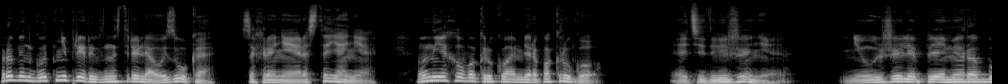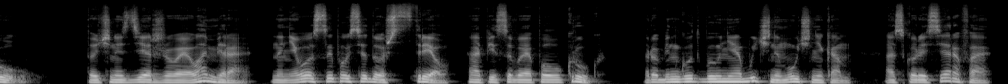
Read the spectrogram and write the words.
Робин Гуд непрерывно стрелял из лука, сохраняя расстояние. Он ехал вокруг Ламбера по кругу. «Эти движения... Неужели племя Рабу?» Точно сдерживая Ламбера, на него сыпался дождь стрел, описывая полукруг. Робин Гуд был необычным лучником, а скорость Серафа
